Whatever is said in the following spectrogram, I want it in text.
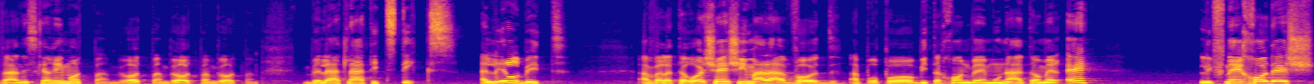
ואז נזכרים עוד פעם ועוד פעם ועוד פעם ועוד פעם ולאט לאט it sticks a little bit אבל אתה רואה שיש עם מה לעבוד, אפרופו ביטחון ואמונה. אתה אומר, אה, לפני חודש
